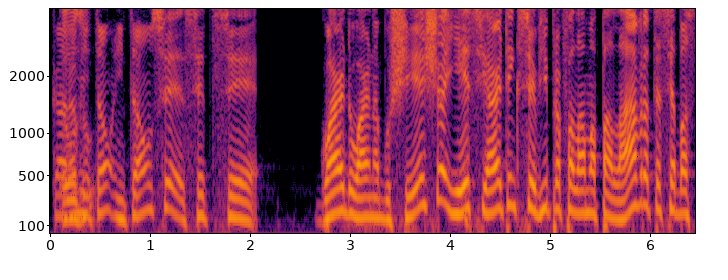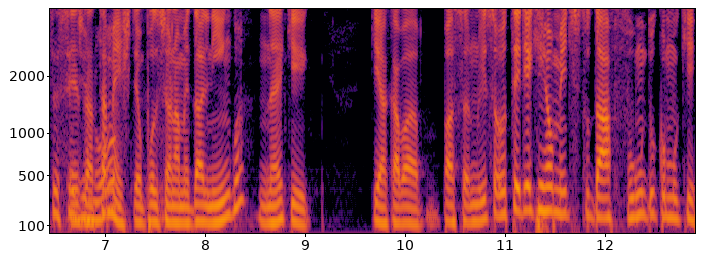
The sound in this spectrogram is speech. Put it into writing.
Caramba, uso. então então você guarda o ar na bochecha e esse ar tem que servir pra falar uma palavra até se abastecer de novo. Exatamente. Tem o posicionamento da língua, né? Que, que acaba passando isso. Eu teria que realmente estudar a fundo como que,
